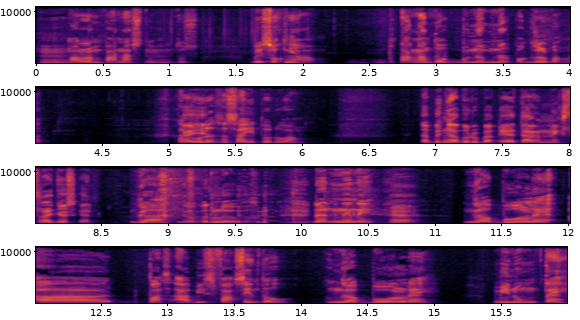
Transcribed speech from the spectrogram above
Hmm. Malam panas tuh. Terus besoknya tangan tuh bener-bener pegel banget. Tapi Kayak- udah selesai itu doang. Tapi nggak berubah kayak tangan extra jos kan? Enggak, enggak perlu. Dan ini nih, Eh. nggak boleh eh, pas abis vaksin tuh nggak boleh minum teh,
